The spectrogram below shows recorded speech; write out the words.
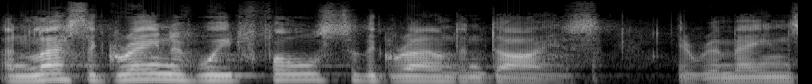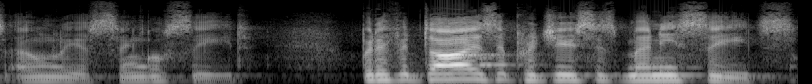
unless a grain of wheat falls to the ground and dies, it remains only a single seed. But if it dies, it produces many seeds.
